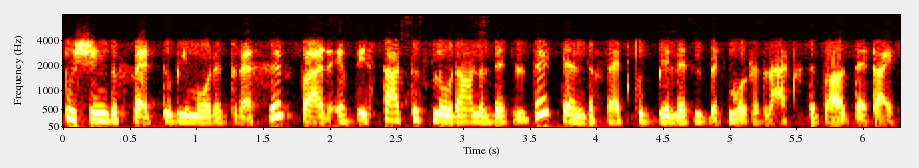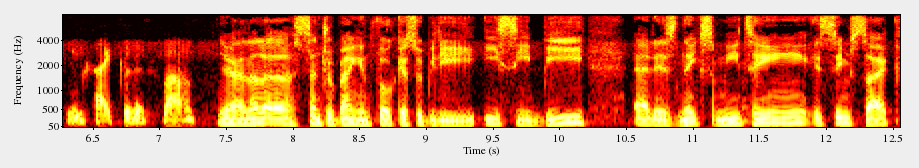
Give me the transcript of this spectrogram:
pushing the Fed to be more aggressive. But if they start to slow down a little bit, then the Fed could be a little bit more relaxed about their tightening cycle as well. Yeah, another central bank in focus would be the ECB at its next meeting. It seems like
